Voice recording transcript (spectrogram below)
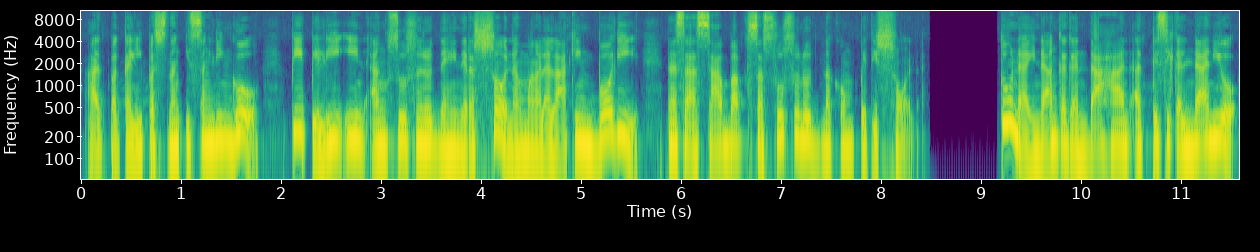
at pagkalipas ng isang linggo, pipiliin ang susunod na henerasyon ng mga lalaking body na sasabak sa susunod na kompetisyon. Tunay na ang kagandahan at pisikal na anyo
